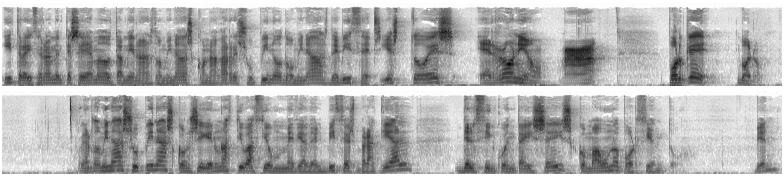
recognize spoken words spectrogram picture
Y tradicionalmente se ha llamado también a las dominadas con agarre supino dominadas de bíceps. Y esto es erróneo. ¿Por qué? Bueno, las dominadas supinas consiguen una activación media del bíceps braquial del 56,1%. ¿Bien?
